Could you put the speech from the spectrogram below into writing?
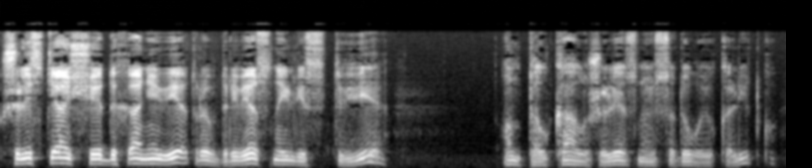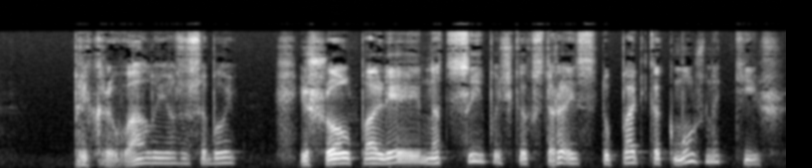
шелестящее дыхание ветра в древесной листве. Он толкал железную садовую калитку — прикрывал ее за собой и шел по аллее на цыпочках, стараясь ступать как можно тише.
